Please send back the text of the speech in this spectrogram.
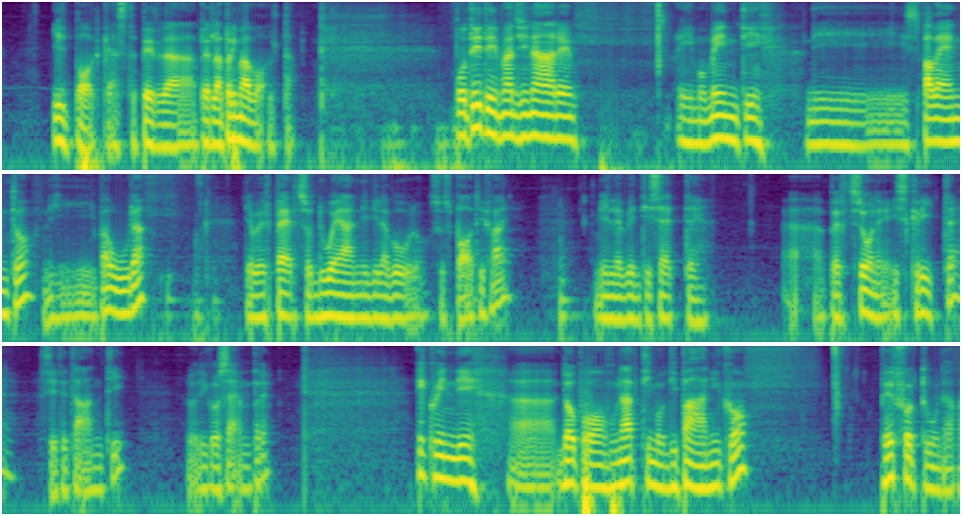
il podcast per, per la prima volta. Potete immaginare i momenti di spavento, di paura, di aver perso due anni di lavoro su Spotify, 1027 uh, eh, persone iscritte, siete tanti, lo dico sempre, e quindi uh, dopo un attimo di panico, per fortuna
